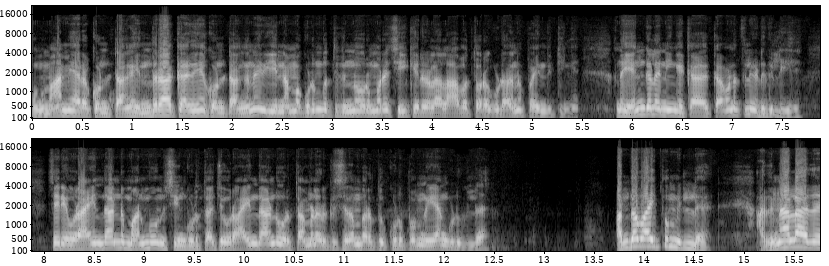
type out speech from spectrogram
உங்கள் மாமியாரை கொண்டுட்டாங்க இந்திரா கதையும் கொண்டுட்டாங்கன்னு நம்ம குடும்பத்துக்கு இன்னொரு முறை சீக்கியர்களால் ஆபத்து வரக்கூடாதுன்னு பயந்துட்டீங்க. ஆனால் எங்களை நீங்கள் க கவனத்தில் எடுக்கலையே. சரி ஒரு ஐந்தாண்டு மன்மோகன் சிங் கொடுத்தாச்சு. ஒரு ஐந்தாண்டு ஒரு தமிழருக்கு சிதம்பரத்துக்கு கொடுப்போம்னு ஏன் கொடுக்கல? அந்த வாய்ப்பும் இல்லை. அதனால அது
